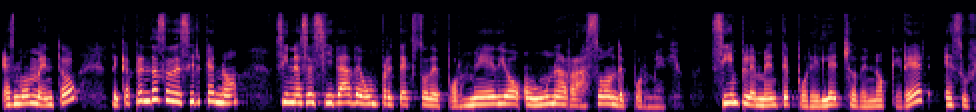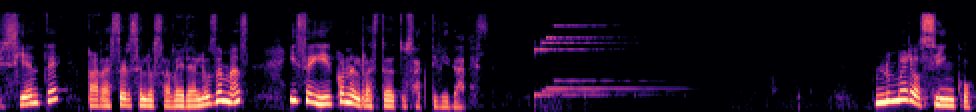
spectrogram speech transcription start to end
Es momento de que aprendas a decir que no sin necesidad de un pretexto de por medio o una razón de por medio. simplemente por el hecho de no querer es suficiente para hacérselo saber a los demás y seguir con el resto de tus actividades. Número 5.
